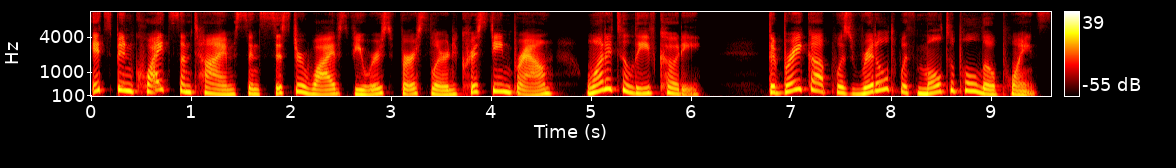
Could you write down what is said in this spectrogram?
It's been quite some time since Sister Wives viewers first learned Christine Brown wanted to leave Cody. The breakup was riddled with multiple low points,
